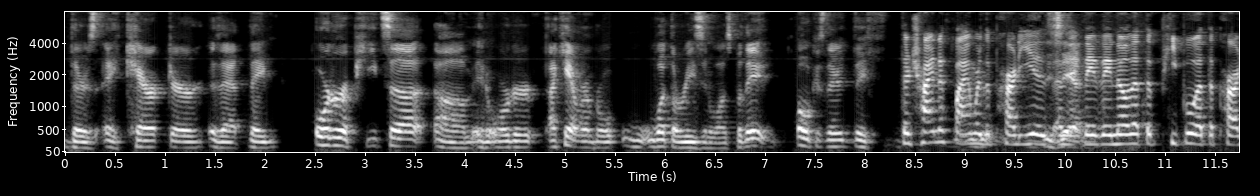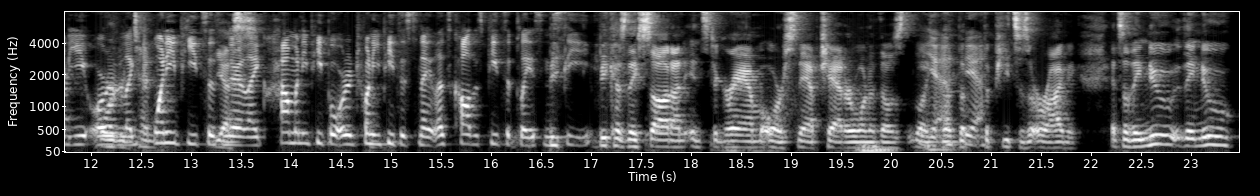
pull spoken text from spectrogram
there's a character that they order a pizza um, in order I can't remember what the reason was, but they oh because they they They're trying to find where the party is, and Yeah. they, they know that the people at the party ordered, Ordered like 10 twenty pizzas, and they're like, "How many people ordered twenty pizzas tonight? Let's call this pizza place and be- see." because they saw it on Instagram or Snapchat or one of those like Yeah, the, the, yeah. the pizzas arriving, and so they knew they knew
